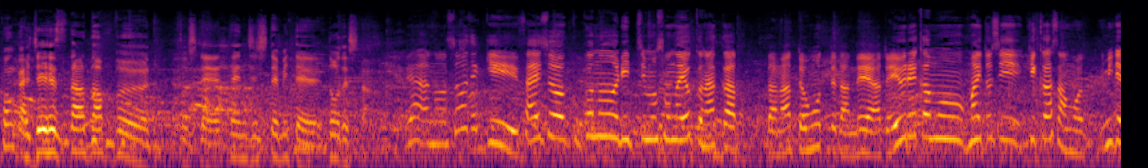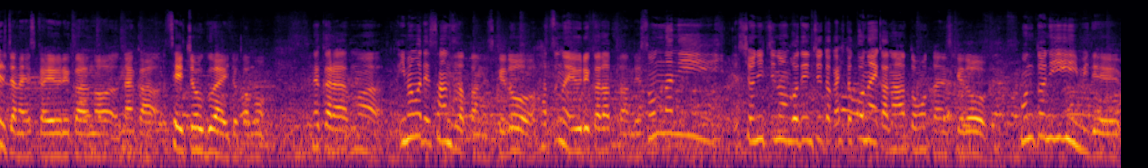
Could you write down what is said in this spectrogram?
今回 J スタートアップとして展示してみてどうでした？いやあの正直最初ここの立地もそんな良くなかったなって思ってたんであとエウレカも毎年吉川さんも見てるじゃないですか。エウレカのなんか成長具合とかもだからまあ今までサンズだったんですけど初のエウレカだったんでそんなに初日の午前中とか人来ないかなと思ったんですけど本当にいい意味で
